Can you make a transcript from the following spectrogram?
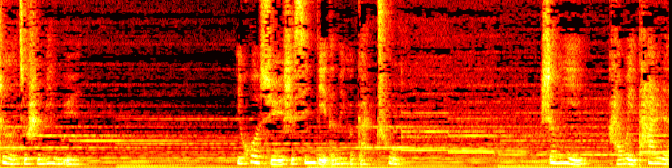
这就是命运。也或许是心底的那个感触触。生意还为他人，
